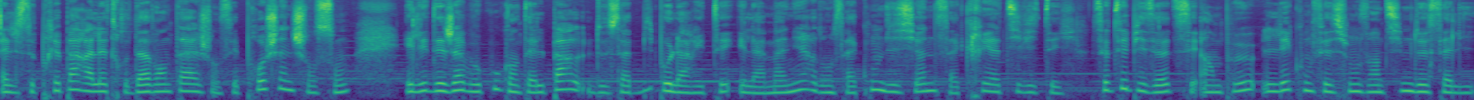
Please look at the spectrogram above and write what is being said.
Elle se prépare à l'être davantage dans ses prochaines chansons, et l'est déjà beaucoup quand elle parle de sa bipolarité et la manière dont ça conditionne sa créativité. Cet épisode, c'est un peu les confessions intimes de Sally.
